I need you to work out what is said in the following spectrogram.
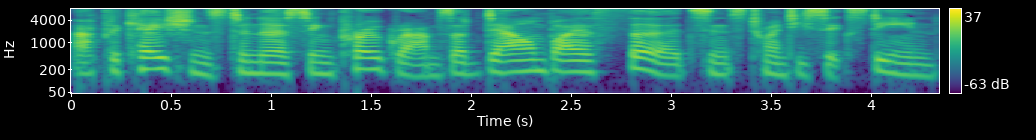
Applications to nursing programmes are down by a third since 2016,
